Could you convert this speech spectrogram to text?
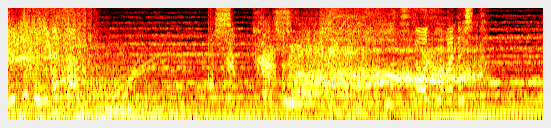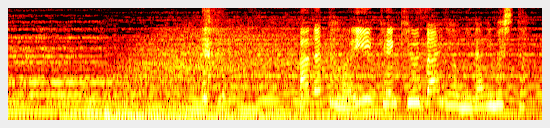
受けてみなさいごちそうさまでしたあなたは いい研究材料になりました。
